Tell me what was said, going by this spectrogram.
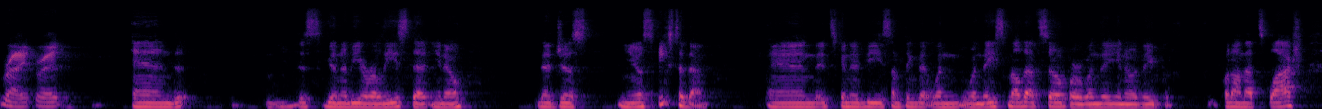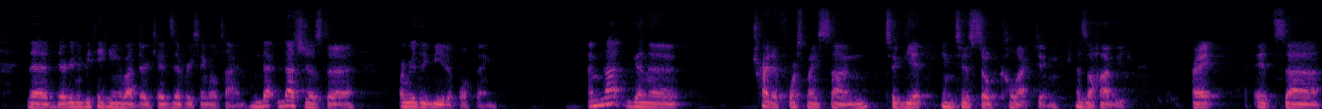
Right, right. And this is going to be a release that, you know, that just, you know, speaks to them. And it's going to be something that when when they smell that soap or when they, you know, they put on that splash, that they're going to be thinking about their kids every single time. That that's just a a really beautiful thing. I'm not going to try to force my son to get into soap collecting as a hobby, right? It's uh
